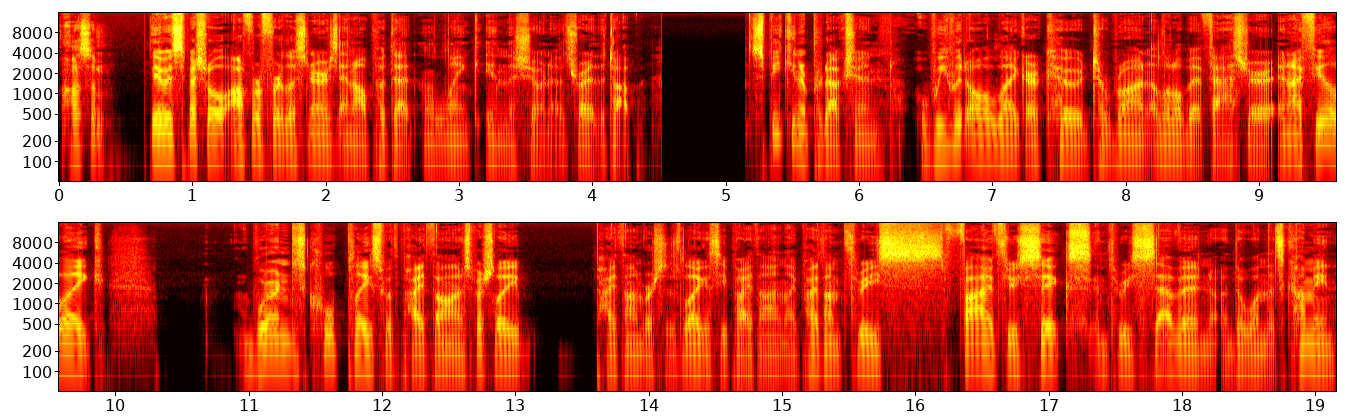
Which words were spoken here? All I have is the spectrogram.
Awesome. They have a special offer for listeners, and I'll put that link in the show notes right at the top. Speaking of production, we would all like our code to run a little bit faster. And I feel like we're in this cool place with Python, especially Python versus legacy Python, like Python 3.5 through 6 and 3.7, uh, the one that's coming,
